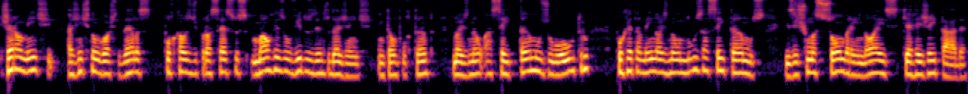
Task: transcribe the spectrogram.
geralmente a gente não gosta delas por causa de processos mal resolvidos dentro da gente. Então, portanto, nós não aceitamos o outro porque também nós não nos aceitamos. Existe uma sombra em nós que é rejeitada.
